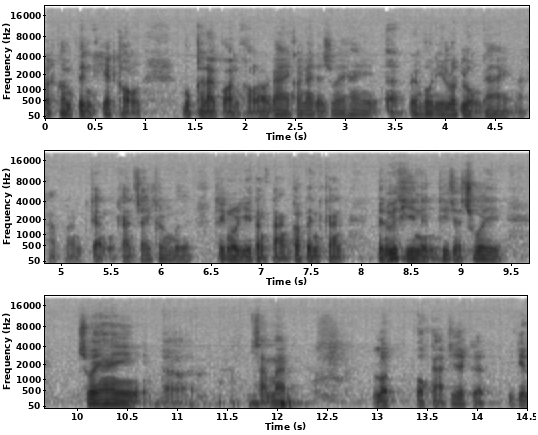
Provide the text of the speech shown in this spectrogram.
ลดความตึงเครียดของบุคลากรของเราได้ ก็น่าจะช่วยให้เเรื่องพวกนี้ลดลงได้นะครับนั้นการใช้เครื่องมือเทคโนโลยีต่างๆ ก็เป็นการเป็นวิธีหนึ่งที่จะช่วย ช่วยให้สามารถลดโอกาสที่จะเกิดวิกฤต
